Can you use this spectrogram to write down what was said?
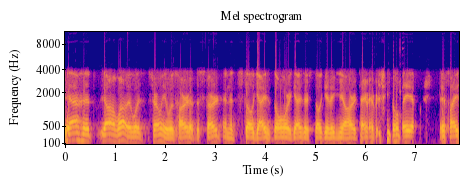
Yeah, it, yeah. Well, it was certainly it was hard at the start, and it's still guys. Don't worry, guys are still giving me a hard time every single day if if I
